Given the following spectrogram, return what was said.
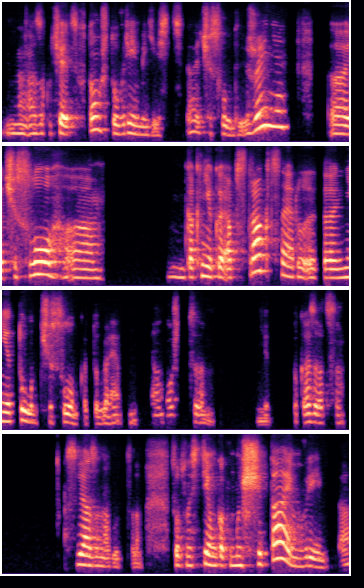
заключается в том, что время есть да, число движения, число как некая абстракция, это не то число, которое может э, показаться связано, вот, э, собственно, с тем, как мы считаем время. Да?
